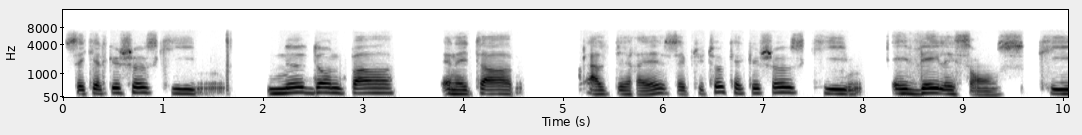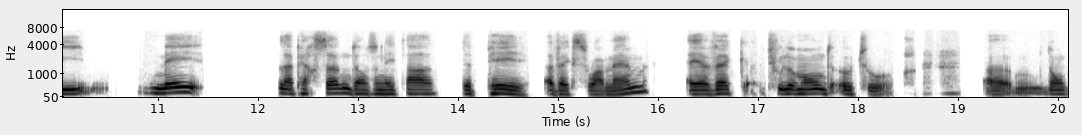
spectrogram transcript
c'est quelque chose qui ne donne pas un état altéré, c'est plutôt quelque chose qui éveille les sens, qui met la personne dans un état de paix avec soi-même et avec tout le monde autour. Euh, donc,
